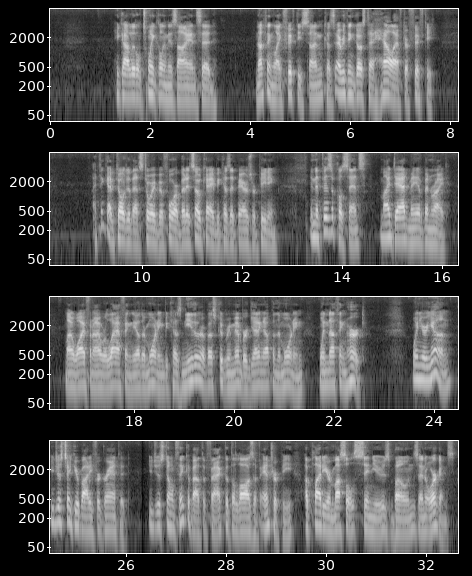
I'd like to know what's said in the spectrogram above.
He got a little twinkle in his eye and said, Nothing like 50, son, because everything goes to hell after 50. I think I've told you that story before, but it's okay because it bears repeating. In the physical sense, my dad may have been right. My wife and I were laughing the other morning because neither of us could remember getting up in the morning when nothing hurt. When you're young, you just take your body for granted. You just don't think about the fact that the laws of entropy apply to your muscles, sinews, bones, and organs.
